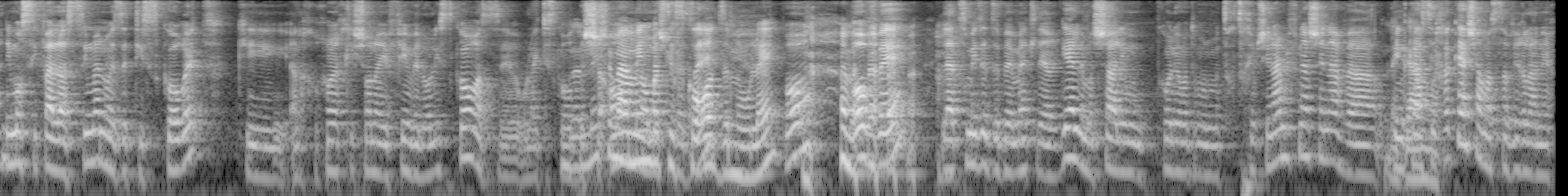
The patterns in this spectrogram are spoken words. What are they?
אני מוסיפה לשים לנו איזה תזכורת, כי אנחנו יכולים ללכת לישון עייפים ולא לזכור, אז אה, אולי תזכורת ומי בשעון שמאמין או משהו כזה. בתזכורות זה מעולה. או, או ולהצמיד את זה באמת להרגל, למשל אם כל יום אתם מצחצחים שיניים לפני השינה והפנקס. יחכה שם, אז סביר להניח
